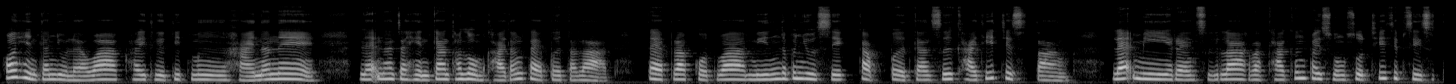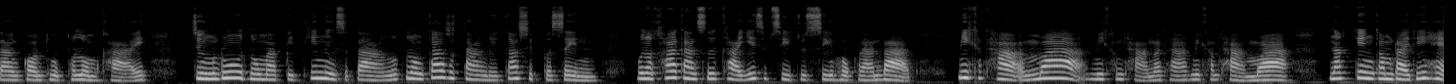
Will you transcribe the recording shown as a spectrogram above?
เพราะเห็นกันอยู่แล้วว่าใครถือติดมือหายแน่ๆ และน่าจะเห็นการถล่มขายตั้งแต่เปิดตลาด แต่ปรากฏว่ามิน W6 กลับเปิดการซื้อขายที่ 7 สตางค์และมีแรงซื้อลากราคาขึ้นไปสูงสุดที่ 14 สตางค์ก่อนถูกถล่มขาย จึงรูดลงมาปิดที่ 1 สตางค์ลดลง 9 สตางค์หรือ 90%มูลค่าการซื้อขาย 24.46 ล้านบาท มีคำถามว่ามีคำถามนะคะ มีคำถามว่า นักเก็งกำไรที่แห่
